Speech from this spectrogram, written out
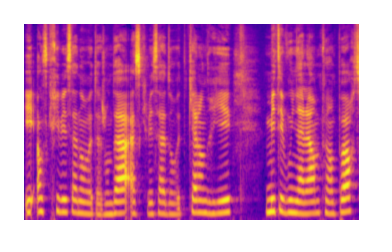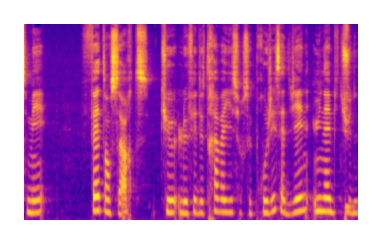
Et inscrivez ça dans votre agenda, inscrivez ça dans votre calendrier, mettez-vous une alarme, peu importe, mais faites en sorte que le fait de travailler sur ce projet, ça devienne une habitude.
